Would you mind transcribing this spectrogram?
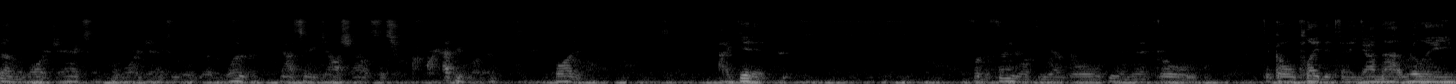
better than Lamar Jackson. Lamar Jackson's a better winner. Not saying Josh Allen's a crappy winner, but I get it. For the thing with the uh, the gold plated thing, I'm not really.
